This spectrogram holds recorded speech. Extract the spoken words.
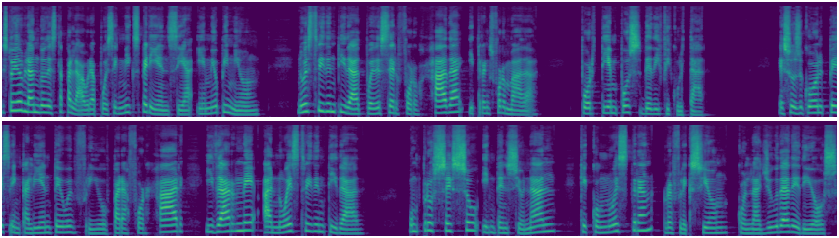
Estoy hablando de esta palabra pues en mi experiencia y en mi opinión, nuestra identidad puede ser forjada y transformada por tiempos de dificultad. Esos golpes en caliente o en frío para forjar y darle a nuestra identidad un proceso intencional que con nuestra reflexión, con la ayuda de Dios,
